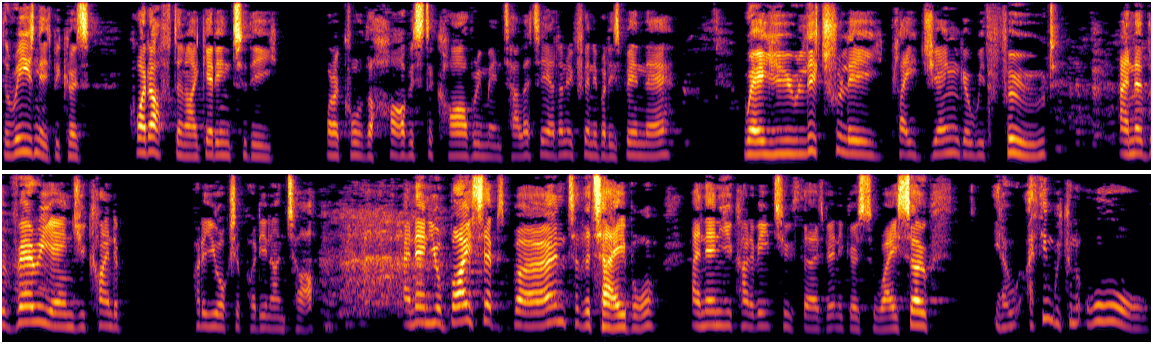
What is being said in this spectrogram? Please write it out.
The reason is because quite often I get into the what I call the harvester carvery mentality. I don't know if anybody's been there, where you literally play Jenga with food, and at the very end, you kind of put a Yorkshire pudding on top. And then your biceps burn to the table, and then you kind of eat two thirds of it and it goes to waste. So, you know, I think we can all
